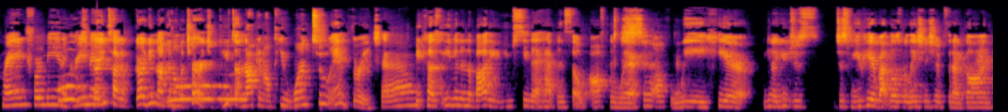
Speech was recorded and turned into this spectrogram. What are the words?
praying for me in Ooh, agreement. Girl, you talking? Girl, you knocking on the church. You t- knocking on pew one, two, and three. Child, Because even in the body, you see that happen so often where so often. we hear, you know, you just just you hear about those relationships that are gone,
